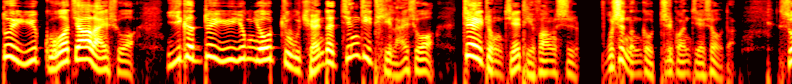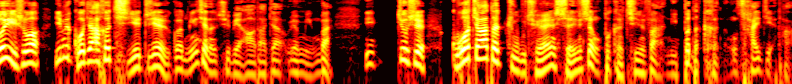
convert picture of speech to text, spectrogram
对于国家来说，一个对于拥有主权的经济体来说，这种解体方式。不是能够直观接受的，所以说，因为国家和企业之间有个明显的区别啊，大家要明白，你就是国家的主权神圣不可侵犯，你不能可能拆解它，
